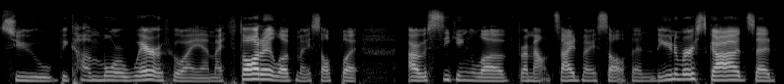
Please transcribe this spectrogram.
to become more aware of who i am i thought i loved myself but i was seeking love from outside myself and the universe god said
